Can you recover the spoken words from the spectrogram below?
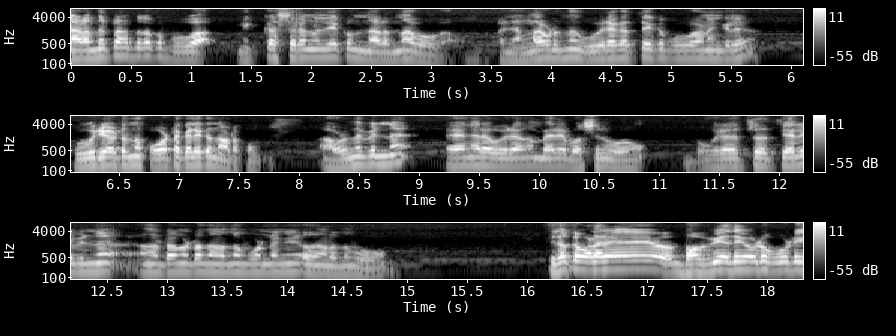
നടന്നിട്ടാണ് ഇപ്പോൾ ഇതൊക്കെ പോവുക. മിക്ക സ്ഥലങ്ങളിലേക്കും നടന്നാൽ പോവുക. അപ്പം ഞങ്ങളവിടെ നിന്ന് ഊരകത്തേക്ക് പോവുകയാണെങ്കിൽ ഊരിയാട്ടിൽ നിന്ന് കോട്ടക്കലേക്ക് നടക്കും. അവിടുന്ന് പിന്നെ വേങ്ങര ഊരകം വരെ ബസ്സിന് പോകും. ഊരകത്ത് എത്തിയാൽ പിന്നെ അങ്ങോട്ടോ അങ്ങോട്ടോ നടന്നു പോകണമെങ്കിൽ അത് നടന്നു പോകും. ഇതൊക്കെ വളരെ ഭവ്യതയോടുകൂടി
